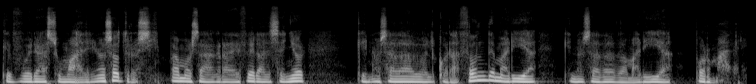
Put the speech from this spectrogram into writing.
que fuera su madre. Nosotros sí. Vamos a agradecer al Señor que nos ha dado el corazón de María, que nos ha dado a María por madre.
